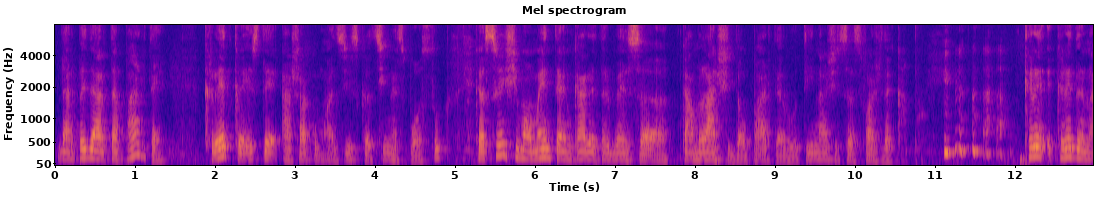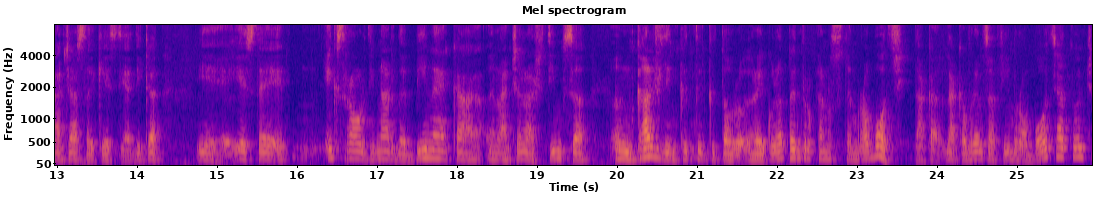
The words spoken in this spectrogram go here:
Dar pe de altă parte, cred că este, așa cum a zis că țineți postul, că sunt și momente în care trebuie să cam lași deoparte rutina și să-ți faci de cap. Cred, cred în această chestie, adică este extraordinar de bine ca în același timp să încalci din cât în cât o regulă pentru că nu suntem roboți. Dacă, dacă vrem să fim roboți, atunci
